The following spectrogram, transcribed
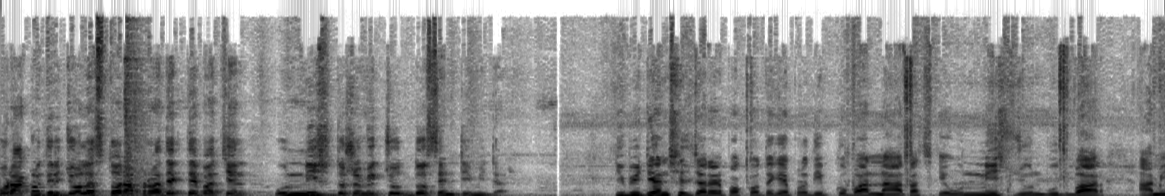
বরাক নদীর জলস্তর আপনারা দেখতে পাচ্ছেন উনিশ দশমিক চোদ্দ সেন্টিমিটার। টিবিটিয়ান শিলচরের পক্ষ থেকে প্রদীপ কুমার নাথ আজকে উনিশ জুন বুধবার। আমি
